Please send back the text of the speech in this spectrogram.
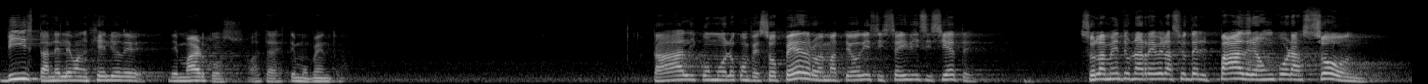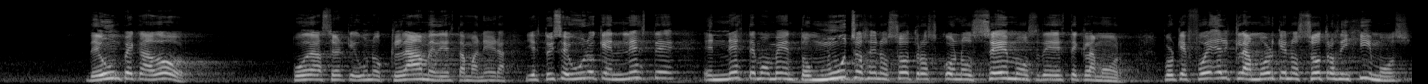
vista en el Evangelio de, de Marcos hasta este momento tal y como lo confesó Pedro en Mateo 16, 17. Solamente una revelación del Padre a un corazón de un pecador puede hacer que uno clame de esta manera. Y estoy seguro que en este, en este momento muchos de nosotros conocemos de este clamor, porque fue el clamor que nosotros dijimos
